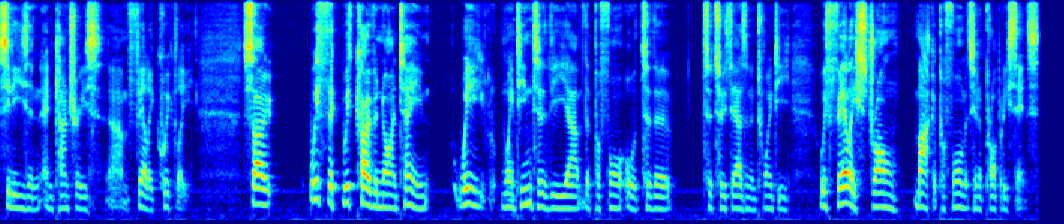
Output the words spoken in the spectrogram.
cities and, and countries um, fairly quickly. So, with the with COVID nineteen, we went into the uh, the perform or to the to 2020 with fairly strong market performance in a property sense.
